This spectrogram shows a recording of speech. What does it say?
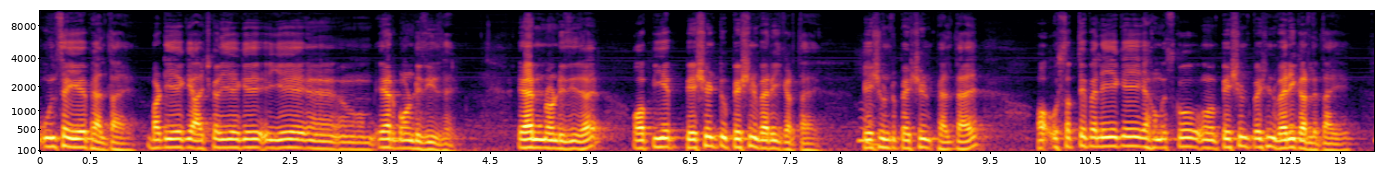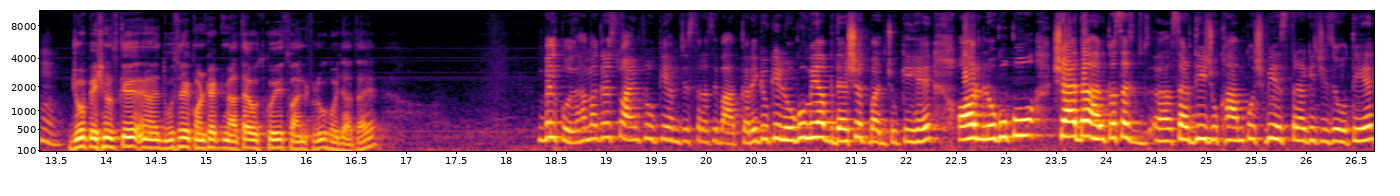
उनसे ये फैलता है। बट ये कि आजकल ये कि ये एयरबॉर्न डिज़ीज़ है। एयरबॉर्न डिज़ीज़ है और ये पेशेंट टू पेशेंट वेरी करता है। पेशेंट टू पेशेंट फैलता है और उस सबसे पहले ये कि हम इसको पेशेंट टू पेशेंट वेरी कर लेता है। ये जो पेशेंट उसके दूसरे कॉन्टैक्ट में आता है उसको ये स्वाइन फ्लू हो जाता है। बिल्कुल हम अगर स्वाइन फ्लू की हम जिस तरह से बात करें क्योंकि लोगों में अब दहशत बन चुकी है और लोगों को शायद हल्का सा सर्दी जुकाम कुछ भी इस तरह की चीज़ें होती है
